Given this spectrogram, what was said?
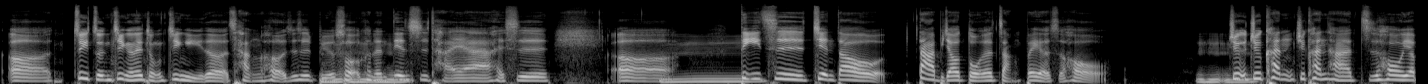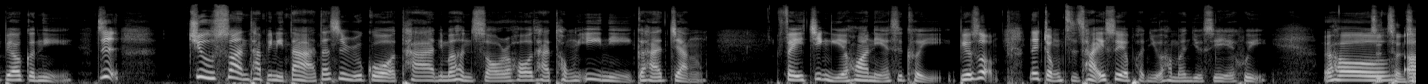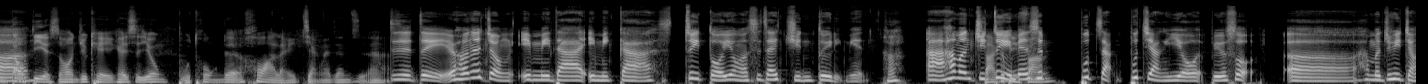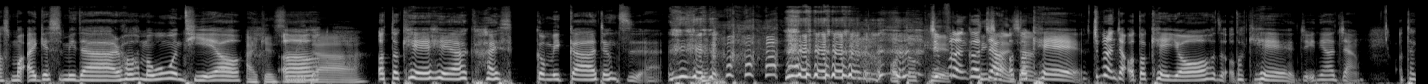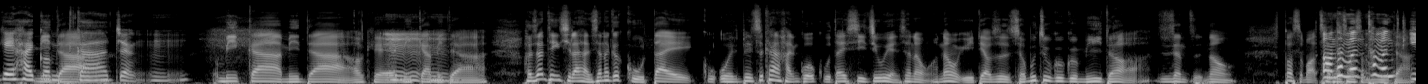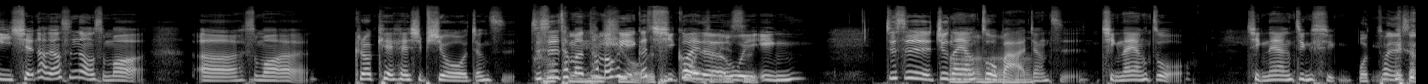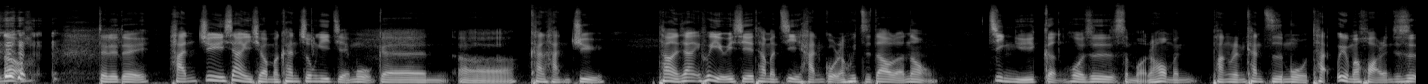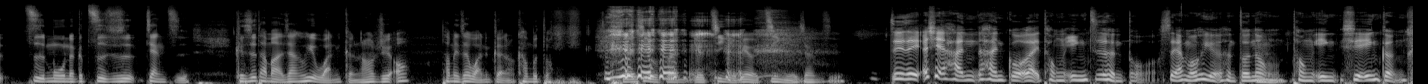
呃，最尊敬的那种敬语的场合，就是比如说可能电视台啊，还是呃、嗯第一次见到大比较多的长辈的时候，嗯嗯哼就就看就看他之后要不要跟你，就是就算他比你大，但是如果他你们很熟，然后他同意你跟他讲非敬语的话，你也是可以。比如说那种只差一岁的朋友，他们有些也会。然后就称兄道呃，弟的时候，你就可以开始用普通的话来讲了，这样子啊。对对对，然后那种 imida imiga 最多用的是在军队里面哈，啊，他们军队里面是不讲不讲有，比如说呃，他们就会讲什么 I guess 的，然后他们问问题也要 I guess 呃你的 auto K 啊，开始 i g a 这样子啊，我都可以就不能够讲听起来很 auto 像 K，就不能讲 auto K 哟或者 auto K，就一定要讲 K 还 g o m i g a Mida 这样，嗯，米嘎米达，OK，嗯米嘎嗯。米达，好像听起来很像那个古代古，我每次看韩国古代戏就会很像那种那种语调，是什么就咕咕米达，就是这样子那种，不知道什么。哦，他们他们以前好像是那种什么呃什么 k r o k h e s h i p show 这样子，只是他们他们会有一个奇怪的尾音，就是就那样做吧，这样子，请那样做，请那样进行。我突然间想到，对对对，韩剧像以前我们看综艺节目跟呃看韩剧，他好像会有一些他们自己韩国人会知道的那种敬语梗或者是什么，然后我们旁人看字幕，他因为什么华人就是字幕那个字就是这样子，可是他们好像会玩梗，然后就觉得哦，他们也在玩梗，哦看不懂，也是有分有进也没有进的这样子。对对，而且韩韩国来同音字很多，所以他们会有很多那种嗯同音谐音梗。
